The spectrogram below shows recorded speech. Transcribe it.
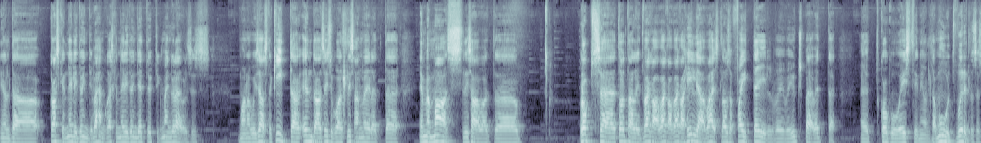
nii-öelda kakskümmend neli tundi, vähem kui kakskümmend neli tundi ette ühtegi mängu üleval, siis ma nagu ei saa seda kiita, enda seisukohalt lisan veel, et äh, MM-as lisavad äh, props äh, totalid väga-väga-väga hilja, vahest lausa fight tail või, või üks päev ette. et kogu Eesti nii-öelda muud võrdluses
